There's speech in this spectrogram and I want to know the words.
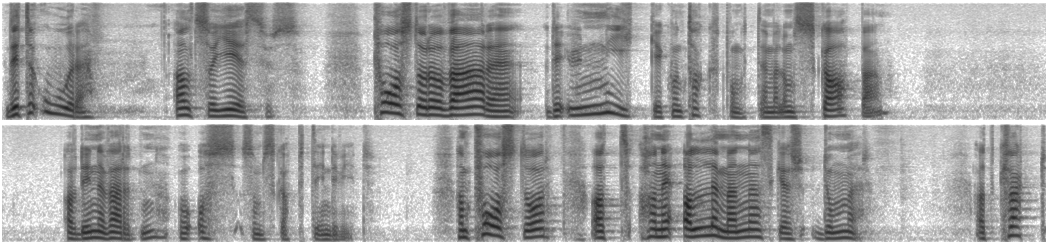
Dette ordet, altså Jesus, påstår å være det unike kontaktpunktet mellom skaperen av denne verden og oss som skapte individ. Han påstår at han er alle menneskers dommer. At hvert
